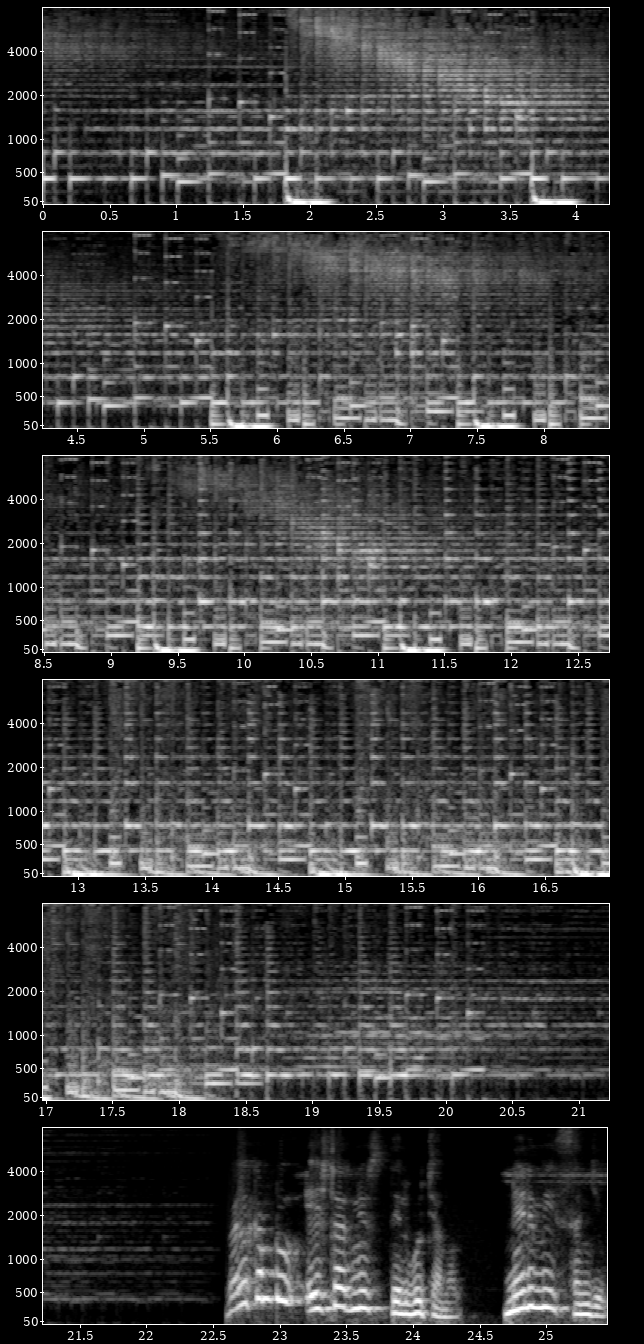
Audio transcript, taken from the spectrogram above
Welcome to A star news Telugu channel. నేను మీ సంజీవ్.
